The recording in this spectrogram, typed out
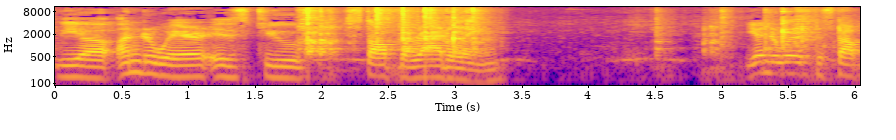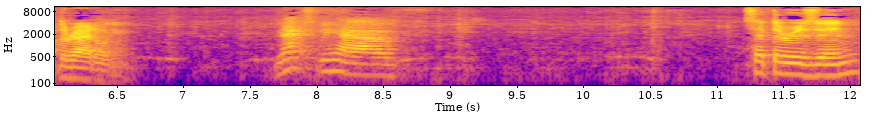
the uh, underwear is to stop the rattling. The underwear is to stop the rattling. Next we have cetirizine,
